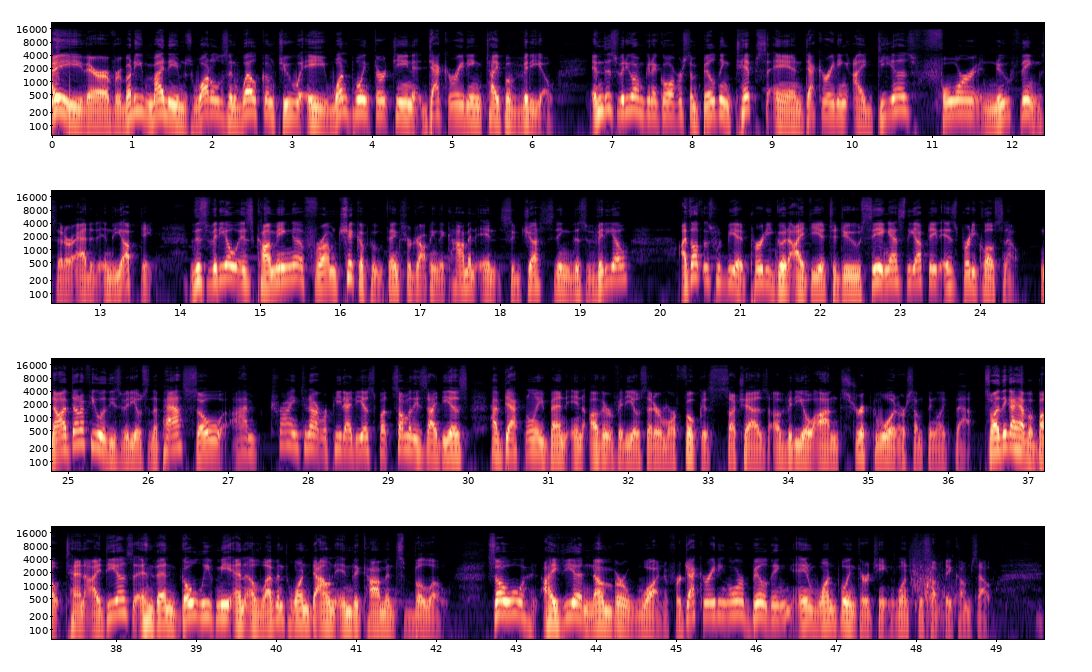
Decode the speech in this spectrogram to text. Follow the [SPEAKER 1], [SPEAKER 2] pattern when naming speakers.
[SPEAKER 1] Hey there everybody, my name's Wattles and welcome to a 1.13 decorating type of video. In this video I'm going to go over some building tips and decorating ideas for new things that are added in the update. This video is coming from Chickapoo. Thanks for dropping the comment and suggesting this video. I thought this would be a pretty good idea to do, seeing as the update is pretty close now. Now, I've done a few of these videos in the past, so I'm trying to not repeat ideas, but some of these ideas have definitely been in other videos that are more focused, such as a video on stripped wood or something like that. So I think I have about 10 ideas, and then go leave me an 11th one down in the comments below. So, idea number one for decorating or building in 1.13 once this update comes out.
